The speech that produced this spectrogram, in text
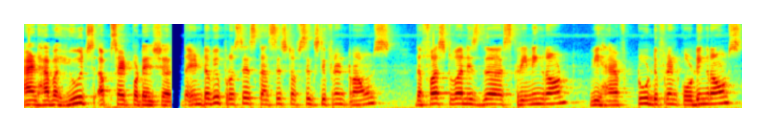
and have a huge upside potential. The interview process consists of six different rounds. The first one is the screening round. We have two different coding rounds.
